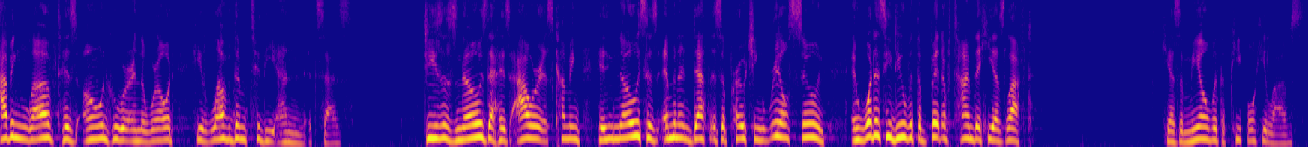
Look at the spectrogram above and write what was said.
Having loved his own who were in the world, he loved them to the end, it says. Jesus knows that his hour is coming. He knows his imminent death is approaching real soon. And what does he do with the bit of time that he has left? He has a meal with the people he loves,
